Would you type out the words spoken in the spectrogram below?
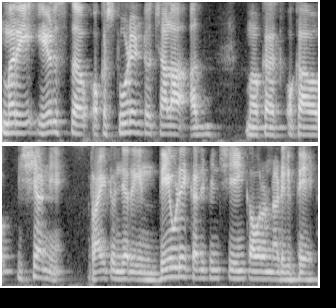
మరి ఏడుస్తా ఒక స్టూడెంట్ చాలా అద్ ఒక ఒక విషయాన్ని రాయటం జరిగింది. దేవుడే కనిపించి ఏం కావాలని అడిగితే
